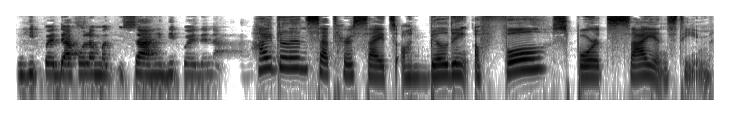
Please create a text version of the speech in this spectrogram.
Hindi pwede ako lang mag-isa. Hindi pwede na... Hidilyn set her sights on building a full sports science team.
